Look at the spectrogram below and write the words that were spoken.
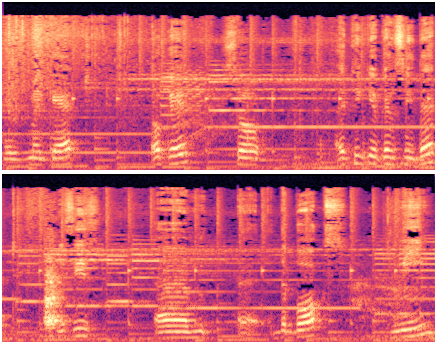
Here's my cat. Okay, so I think you can see that this is um, uh, the box Mi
